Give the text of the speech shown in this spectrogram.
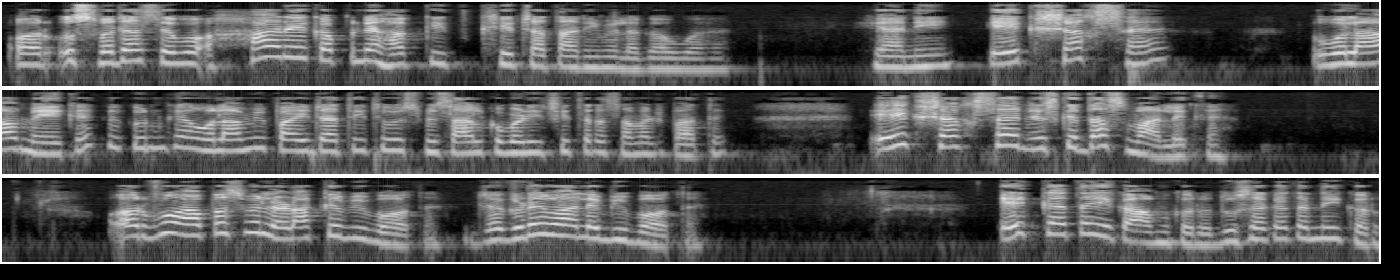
اور اس وجہ سے وہ ہر ایک اپنے حق کی کھینچا تانی میں لگا ہوا ہے۔ یعنی ایک شخص ہے، غلام ایک ہے، کیونکہ ان کے غلامی پائی جاتی تھی، اس مثال کو بڑی اچھی طرح سمجھ پاتے۔ ایک شخص ہے جس کے دس مالک ہیں۔ اور وہ آپس میں لڑاکے بھی بہت ہیں، جھگڑے والے بھی بہت ہیں۔ ایک کہتا ہے یہ کام کرو، دوسرا کہتا نہیں کرو۔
